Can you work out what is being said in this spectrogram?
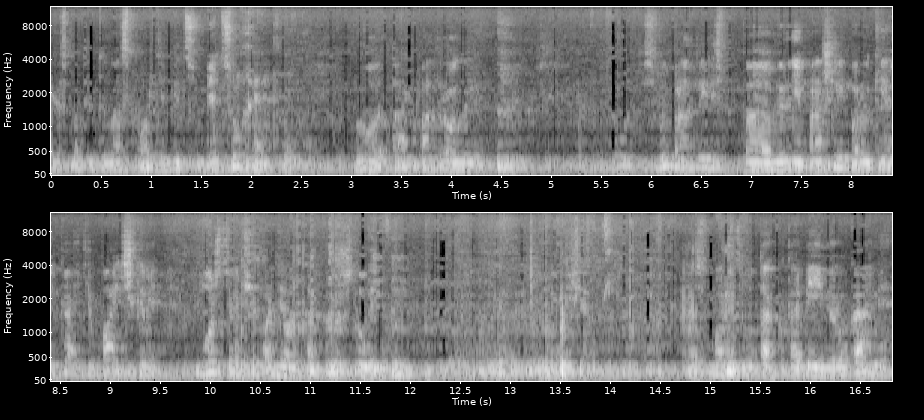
я смотрю, ты на спорте, бицухе, вот, так потрогали. Вот, то есть вы продлились, по- вернее, прошли по руке, лькаете пальчиками, можете вообще поделать такую штуку. Можете вот так вот обеими руками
